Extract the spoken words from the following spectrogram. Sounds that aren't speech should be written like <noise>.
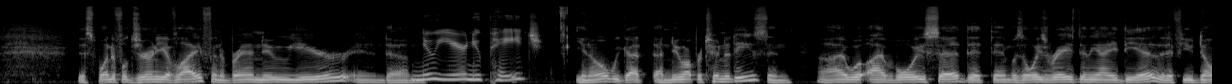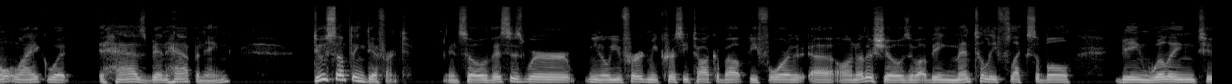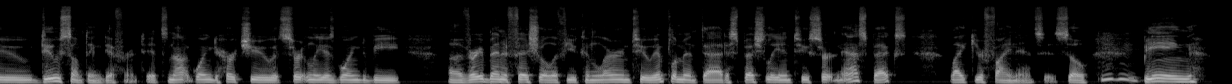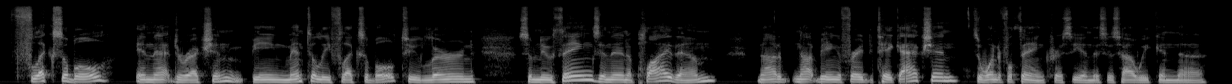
this wonderful journey of life and a brand new year. And um, new year, new page. you know we got uh, new opportunities and uh, I w- i've always said that and was always raised in the idea that if you don't like what has been happening do something different and so this is where you know you've heard me chrissy talk about before uh, on other shows about being mentally flexible being willing to do something different. It's not going to hurt you. It certainly is going to be uh, very beneficial if you can learn to implement that especially into certain aspects like your finances. So Mhm. being flexible in that direction, being mentally flexible to learn some new things and then apply them, not not being afraid to take action. It's a wonderful thing, Chrissy, and this is how we can uh,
